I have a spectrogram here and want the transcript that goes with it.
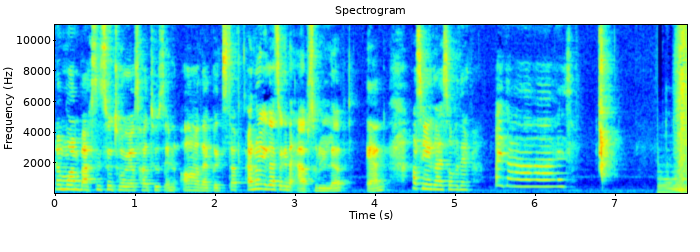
and more unboxings, tutorials, how-tos, and all that good stuff. I know you guys are going to absolutely love. And I'll see you guys over there. Bye, guys.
